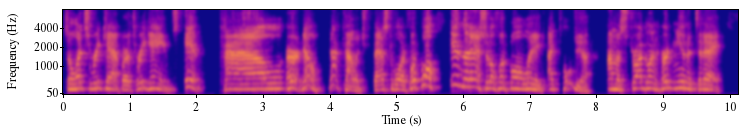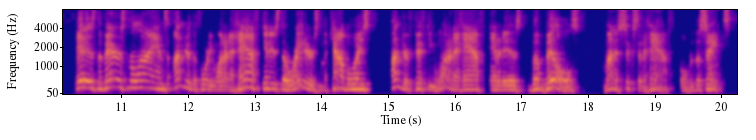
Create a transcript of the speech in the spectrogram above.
So let's recap our three games in Cal, or no, not college basketball or football, in the National Football League. I told you I'm a struggling, hurting unit today. It is the Bears and the Lions under the 41 and a half. It is the Raiders and the Cowboys under 51 and a half. And it is the Bills minus six and a half over the Saints.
